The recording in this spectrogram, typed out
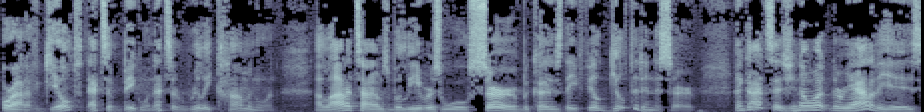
or out of guilt. That's a big one. That's a really common one. A lot of times, believers will serve because they feel guilted into serve. And God says, you know what? The reality is,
